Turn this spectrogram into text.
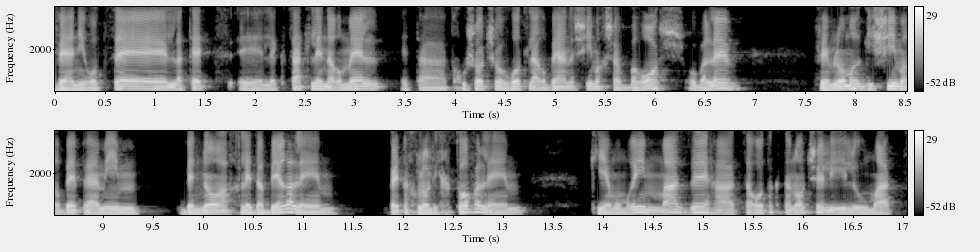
ואני רוצה לתת קצת לנרמל את התחושות שעוברות להרבה אנשים עכשיו בראש או בלב והם לא מרגישים הרבה פעמים בנוח לדבר עליהם בטח לא לכתוב עליהם כי הם אומרים מה זה ההצהרות הקטנות שלי לעומת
